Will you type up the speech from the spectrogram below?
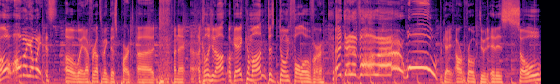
Oh, oh my god, wait. It's, oh, wait, I forgot to make this part. Uh, a, a collision off. Okay, come on. Just don't fall over. It didn't fall over! Woo! Okay, our rope, dude, it is so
